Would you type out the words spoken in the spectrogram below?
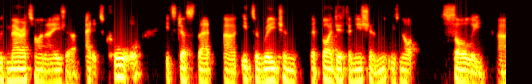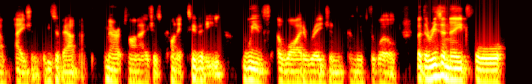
with maritime Asia at its core, it's just that uh, it's a region that, by definition, is not solely uh, Asian. It is about maritime Asia's connectivity with a wider region and with the world. But there is a need for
